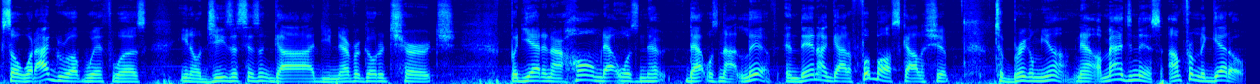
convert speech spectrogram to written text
So, what I grew up with was, you know, Jesus isn't God, you never go to church but yet in our home that was ne- that was not lived. And then I got a football scholarship to Brigham Young. Now imagine this: I'm from the ghetto,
